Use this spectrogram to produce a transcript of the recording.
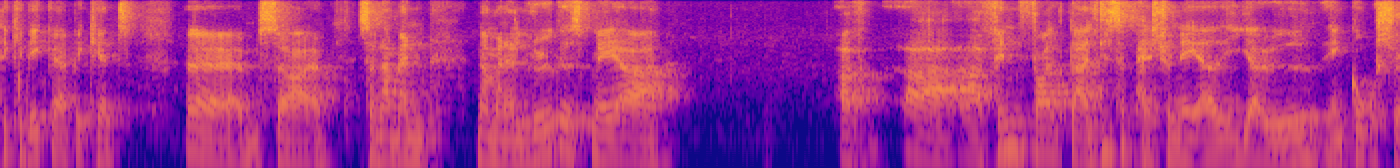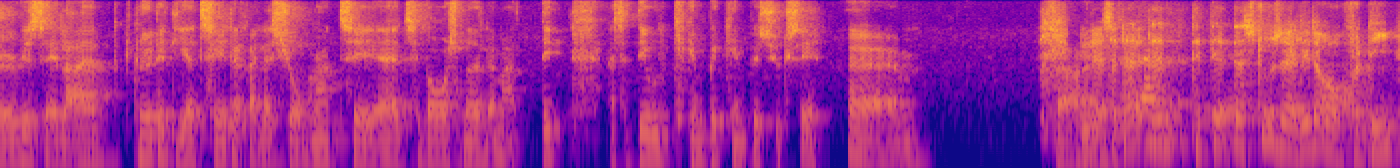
det kan vi ikke være bekendt. Øh, så, så når man, når man er lykkedes med at at, at, at finde folk, der er lige så passionerede i at øde en god service, eller at knytte de her tætte relationer til, øh, til vores medlemmer, det, altså, det er jo en kæmpe, kæmpe succes. Øhm, så, Men altså, der, der, der, der stusser jeg lidt over, fordi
